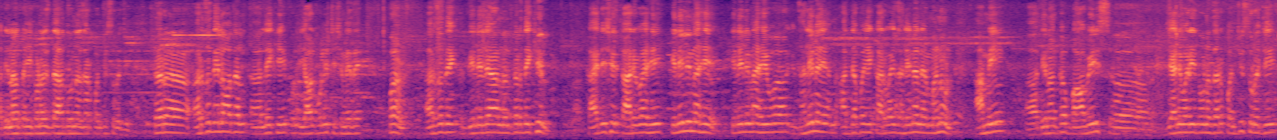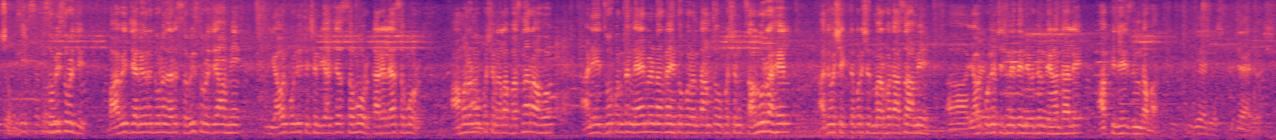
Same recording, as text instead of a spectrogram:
दिनांक एकोणीस दहा दोन हजार पंचवीस रोजी. तर अर्ज दिला होता लेखी यावल पोलीस स्टेशन येथे पण अर्ज दे दिलेल्यानंतर देखील कायदेशीर कार्यवाही केलेली नाही केलेली नाही व झालेली नाही. अद्याप ही कारवाई झालेली नाही म्हणून आम्ही दिनांक बावीस जानेवारी दोन हजार पंचवीस रोजी सव्वीस रोजी बावीस जानेवारी दोन हजार सव्वीस रोजी आम्ही यावल पोलीस स्टेशन यांच्या समोर कार्यालयासमोर आमरण उपोषणाला बसणार आहोत आणि जोपर्यंत न्याय मिळणार नाही तोपर्यंत आमचं उपोषण चालू राहील. आदिवासी एकता परिषद मार्फत असं आम्ही यावल पोलीस स्टेशन येथे निवेदन देण्यात आले. आपकी जय जिंदाबाद. जय आदिवासी जय आदिवासी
